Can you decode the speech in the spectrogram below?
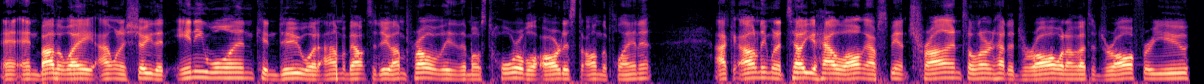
And, and, by the way, I want to show you that anyone can do what I'm about to do. I'm probably the most horrible artist on the planet. I, don't even want to tell you how long I've spent trying to learn how to draw what I'm about to draw for you,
